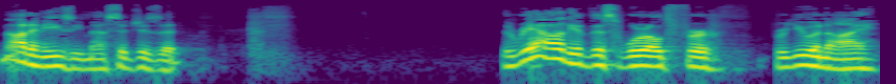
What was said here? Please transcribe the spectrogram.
Not an easy message, is it? The reality of this world for, for you and I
